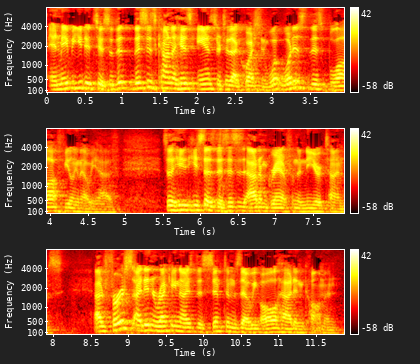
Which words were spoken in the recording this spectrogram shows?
And maybe you did too. So th- this is kind of his answer to that question. What, what is this blah feeling that we have? So he, he says this. This is Adam Grant from the New York Times. At first, I didn't recognize the symptoms that we all had in common.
